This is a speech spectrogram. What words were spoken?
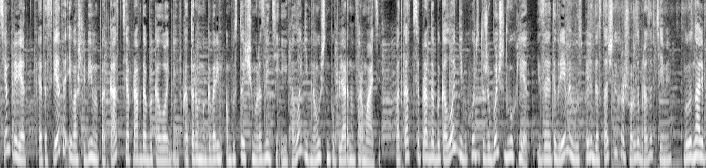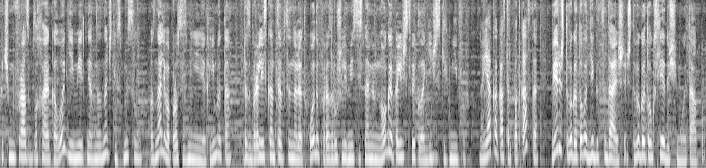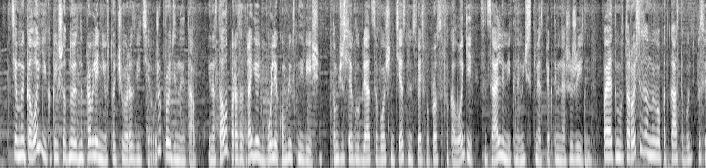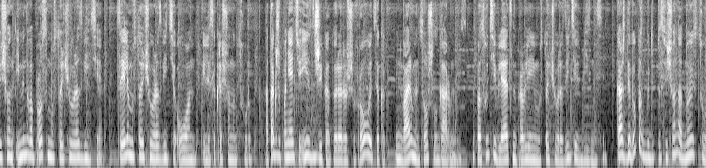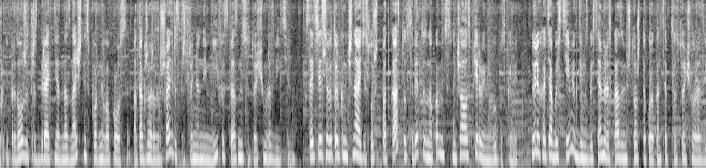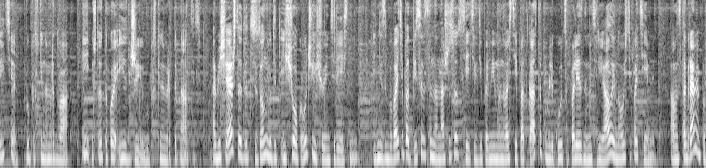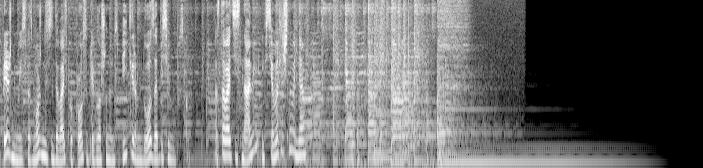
Всем привет! Это Света и ваш любимый подкаст «Вся правда об экологии», в котором мы говорим об устойчивом развитии и экологии в научно-популярном формате. Подкаст «Вся правда об экологии» выходит уже больше двух лет, и за это время вы успели достаточно хорошо разобраться в теме. Вы узнали, почему фраза «плохая экология» имеет неоднозначный смысл, познали вопрос изменения климата, разобрались в концепции ноль отходов и разрушили вместе с нами многое количество экологических мифов. Но я, как автор подкаста, верю, что вы готовы двигаться дальше, что вы готовы к следующему этапу. Тема экологии, как лишь одно из направлений устойчивого развития, уже пройденный этап и настала пора затрагивать более комплексные вещи, в том числе углубляться в очень тесную связь вопросов экологии социальными и экономическими аспектами нашей жизни. Поэтому второй сезон моего подкаста будет посвящен именно вопросам устойчивого развития, целям устойчивого развития ООН или сокращенно ЦУР, а также понятию ESG, которое расшифровывается как Environment Social Governance и по сути является направлением устойчивого развития в бизнесе. Каждый выпуск будет посвящен одной из ЦУР и продолжит разбирать неоднозначные спорные вопросы, а также разрушать распространенные мифы, связанные с устойчивым развитием. Кстати, если вы только начинаете слушать подкаст, то советую знакомиться сначала с первыми выпусками, ну или хотя бы с теми, где мы с гостями рассказываем, что же такое концепция устойчивого развития, выпуске номер два, и что такое ESG, выпуске номер 15. Обещаю, что этот сезон будет еще круче, еще интересней. И не забывайте подписываться на наши соцсети, где помимо новостей подкаста публикуются полезные материалы и новости по теме. А в Инстаграме по-прежнему есть возможность задавать вопросы приглашенным спикерам до записи выпусков. Оставайтесь с нами и всем отличного дня!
